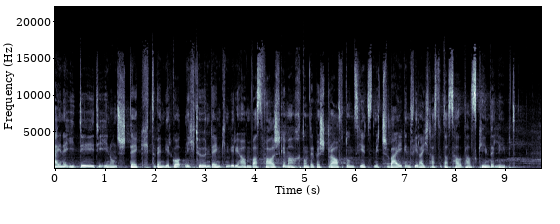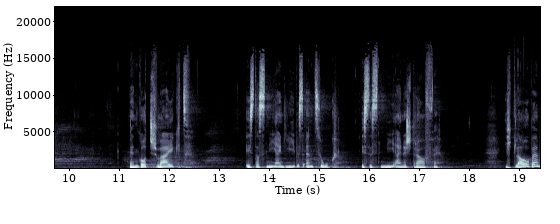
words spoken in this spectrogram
eine Idee, die in uns steckt. Wenn wir Gott nicht hören, denken wir, wir haben was falsch gemacht und er bestraft uns jetzt mit Schweigen. Vielleicht hast du das halt als Kind erlebt. Wenn Gott schweigt, ist das nie ein Liebesentzug, ist es nie eine Strafe. Ich glaube,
